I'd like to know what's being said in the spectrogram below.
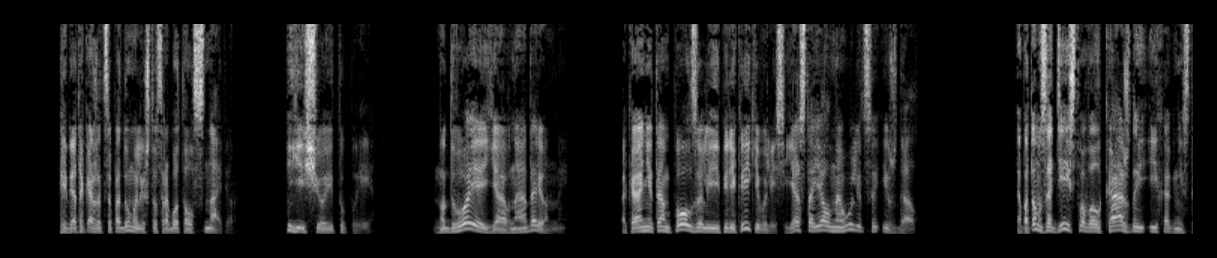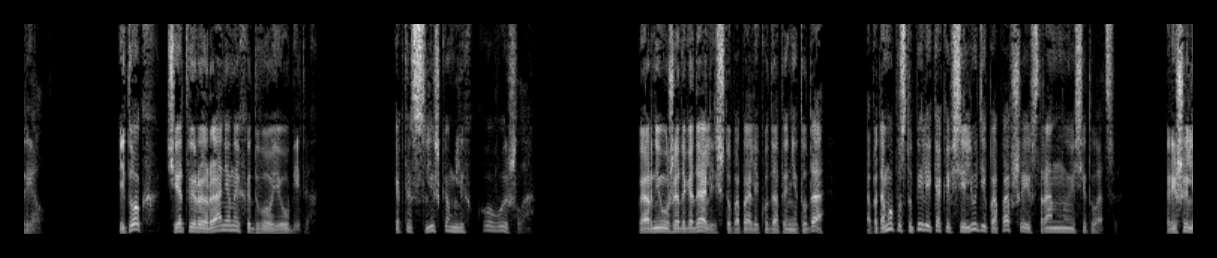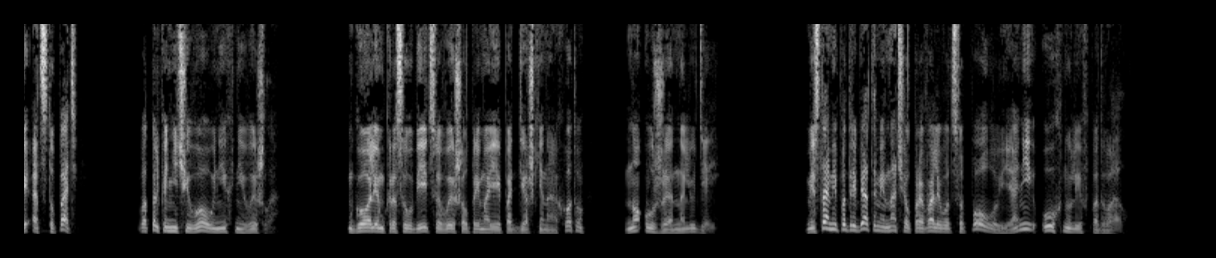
Ребята, кажется, подумали, что сработал снайпер. Еще и тупые. Но двое явно одаренные. Пока они там ползали и перекрикивались, я стоял на улице и ждал. А потом задействовал каждый их огнестрел. Итог — четверо раненых и двое убитых. Как-то слишком легко вышло. Парни уже догадались, что попали куда-то не туда, а потому поступили, как и все люди, попавшие в странную ситуацию решили отступать, вот только ничего у них не вышло. Голем-красоубийца вышел при моей поддержке на охоту, но уже на людей. Местами под ребятами начал проваливаться пол, и они ухнули в подвал.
